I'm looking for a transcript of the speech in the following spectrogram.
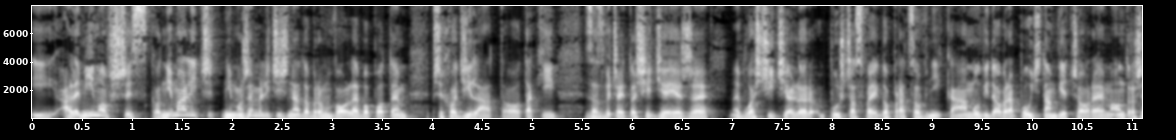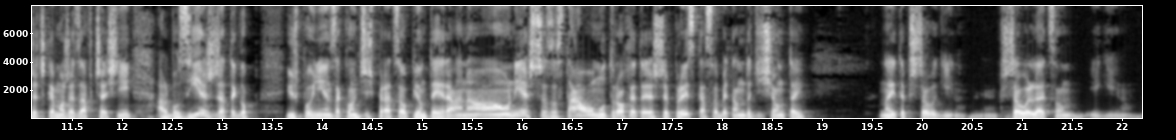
i, ale mimo wszystko nie ma liczyć, nie możemy liczyć na dobrą wolę, bo potem przychodzi lato. Taki, zazwyczaj to się dzieje, że właściciel puszcza swojego pracownika, mówi, dobra, pójdź tam wieczorem, on troszeczkę może za wcześniej, albo zjeżdża tego, już powinien zakończyć pracę o piątej rano, a on jeszcze zostało mu trochę, to jeszcze pryska sobie tam do dziesiątej. No i te pszczoły giną. Nie? Pszczoły lecą i giną.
